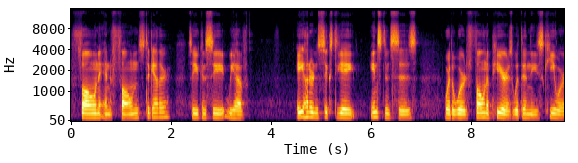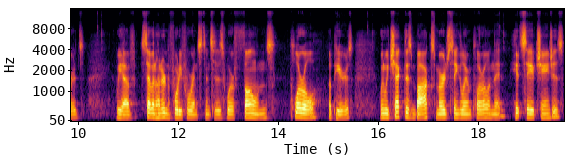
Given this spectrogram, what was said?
phone and phones together. So you can see we have 868 instances where the word phone appears within these keywords. We have 744 instances where phones, plural, appears. When we check this box, merge singular and plural, and then hit save changes,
